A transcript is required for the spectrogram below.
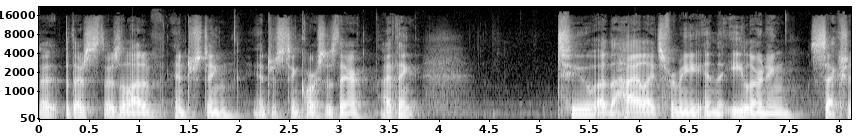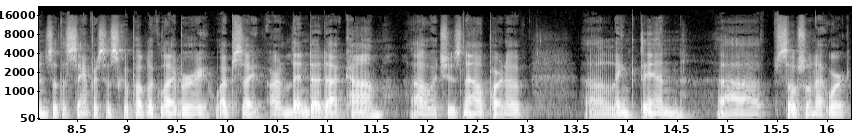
uh, but there's there's a lot of interesting interesting courses there. I think two of the highlights for me in the e-learning sections of the San Francisco Public Library website are lynda.com, uh, which is now part of uh, LinkedIn uh, social network.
